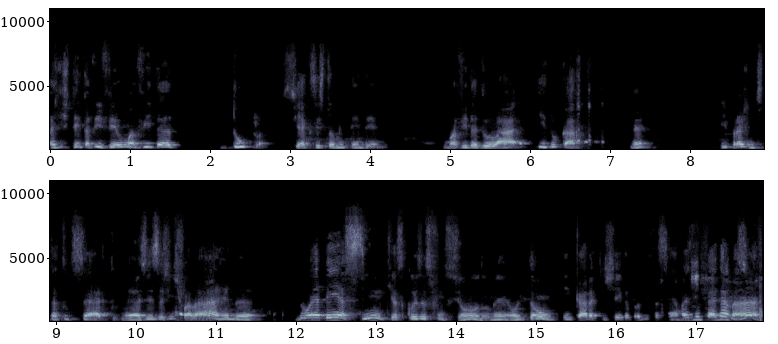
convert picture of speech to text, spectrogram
a gente tenta viver uma vida dupla, se é que vocês estão me entendendo. Uma vida do lar e do carro, né? E para a gente está tudo certo, né? Às vezes a gente fala, ah, Renan, não é bem assim que as coisas funcionam, né? Ou então tem cara que chega para mim e fala assim, ah, mas não pega nada.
